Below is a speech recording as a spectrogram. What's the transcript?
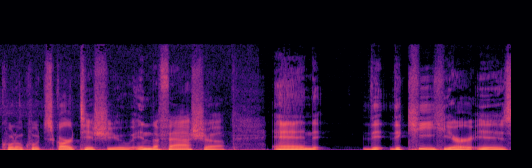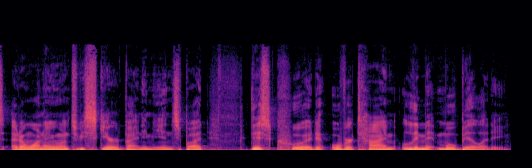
quote unquote scar tissue in the fascia. And the the key here is I don't want anyone to be scared by any means, but this could over time limit mobility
